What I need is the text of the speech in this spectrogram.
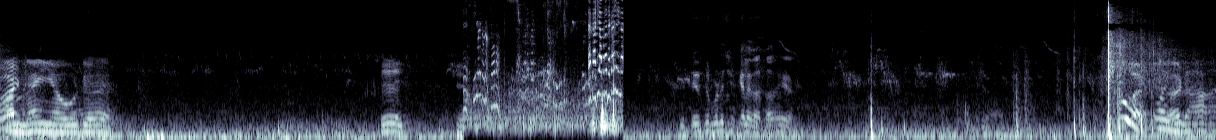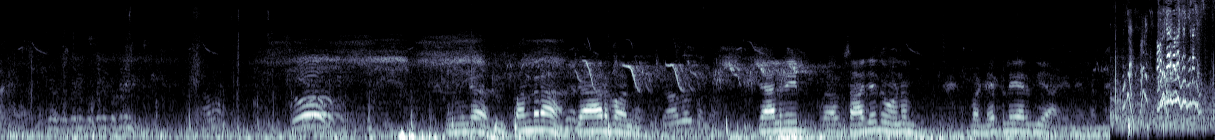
और नहीं आउट है। छः इतने से बड़े छक्के लगाता था यार सिंगल 15 ਚਾਰ ਬਾਲ ਚੱਲ ਵੀ ਅਹ ਸਾਜਦ ਹੁਣ ਵੱਡੇ ਪਲੇਅਰ ਵੀ ਆ ਗਏ ਨੇ ਲੰਮੇ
